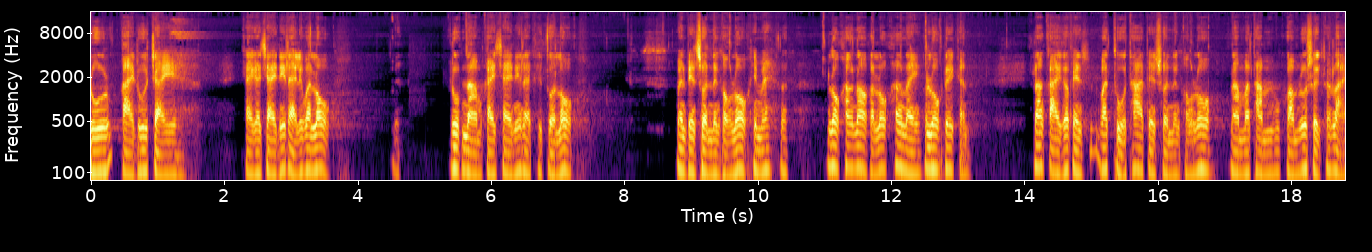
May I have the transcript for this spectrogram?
รู้กายรู้ใจกายกับใจนี่แหละเรียกว่าโลก รูปนามกายใจนี่แหละคือตัวโลก มันเป็นส่วนหนึ่งของโลกใช่ไหมโลกข้างนอกกับโลกข้างในก็โลกด้วยกัน ร่างกายก็เป็นวัตถุธาตุเป็นส่วนหนึ่งของโลกนำมาทำความรู้สึกทั้งหลาย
